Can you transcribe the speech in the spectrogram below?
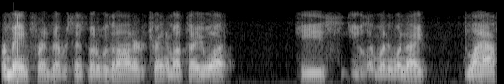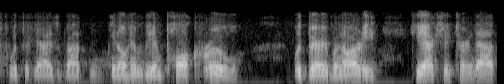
remained friends ever since. But it was an honor to train him. I'll tell you what, he's you, when when I laughed with the guys about you know him being Paul Crewe with Barry Bernardi. He actually turned out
